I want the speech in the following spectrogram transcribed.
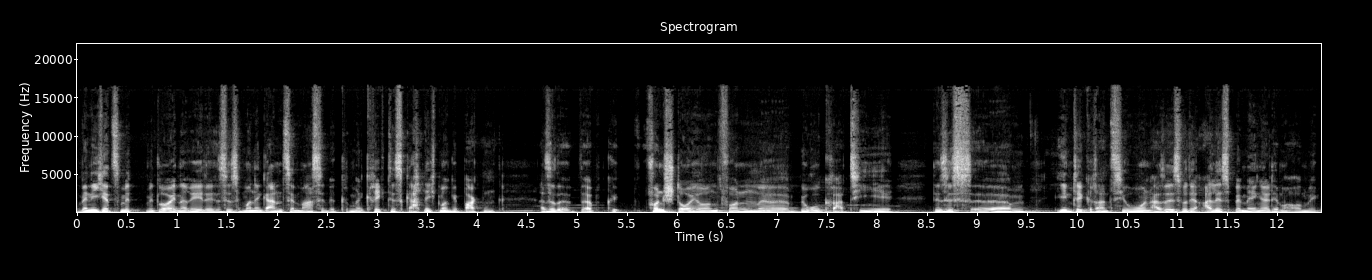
wenn ich jetzt mit, mit Leuten rede, es ist immer eine ganze Masse. Man kriegt es gar nicht mal gebacken. Also da, da, von Steuern, von äh, Bürokratie, das ist ähm, Integration. Also es wird ja alles bemängelt im Augenblick.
